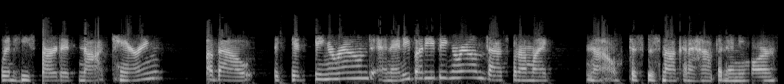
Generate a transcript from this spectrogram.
when he started not caring about the kids being around and anybody being around, that's when I'm like, no, this is not going to happen anymore.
